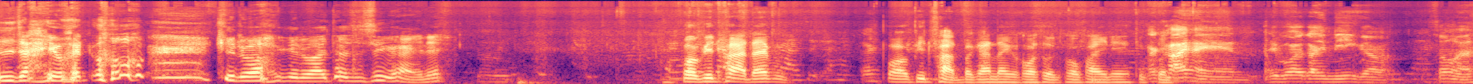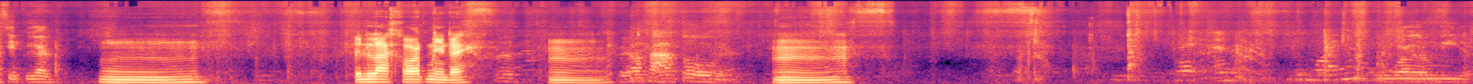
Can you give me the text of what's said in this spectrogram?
ดีใจเบิดโอ้คิดว่าคิดว่าเจ้าสิซื้อให้เด้พอผิดพลาดได้ พอผิดพลาดประการใดก็ขอโทษขออภัยเด้อทุกคนคล้ายๆให้ไอ้บอยกับไอ้มีกับสองร้อยสิบเดือนอืมเป็นลาคอสนี่ได้อืมไปเอาสามโตเลยอืมให้อันลุงบอยนะลุงบอยกับลุงมีเนี่ย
